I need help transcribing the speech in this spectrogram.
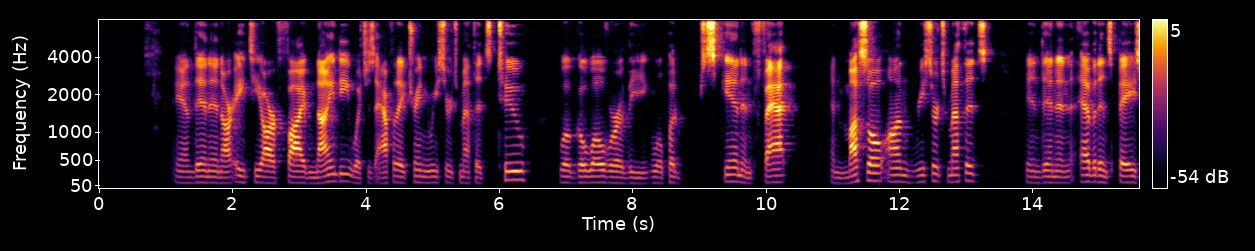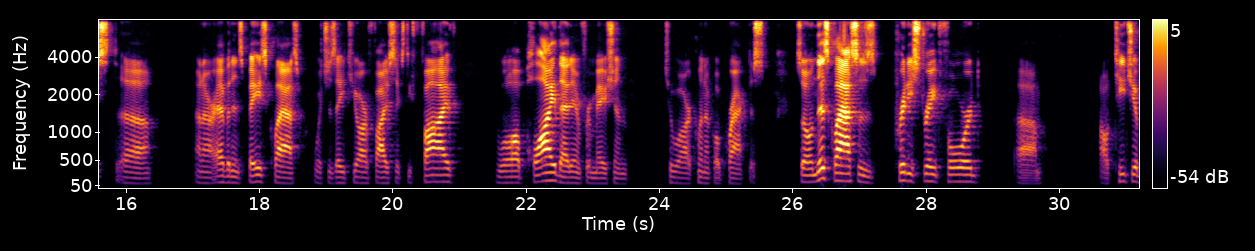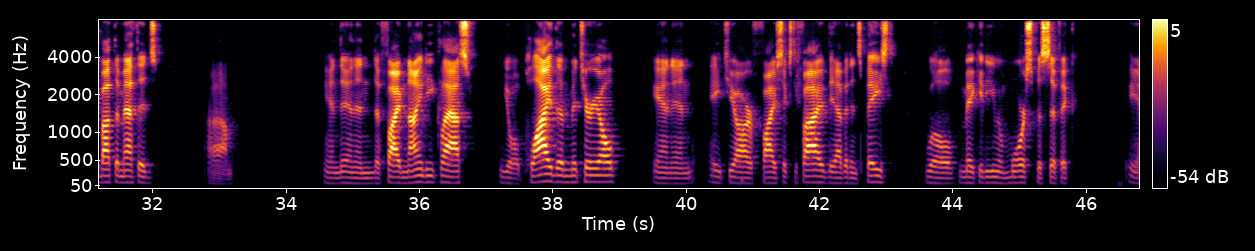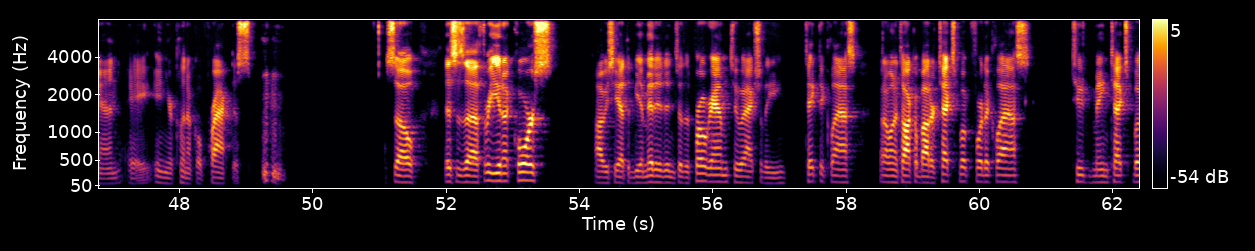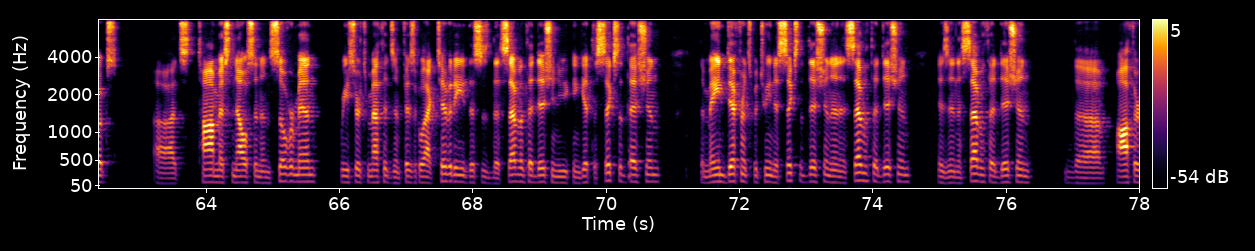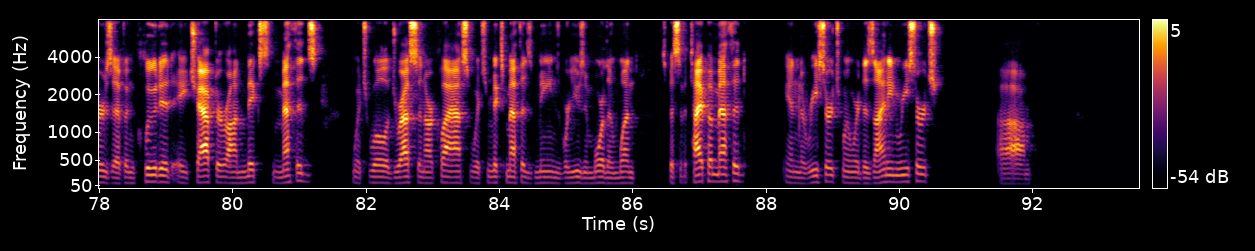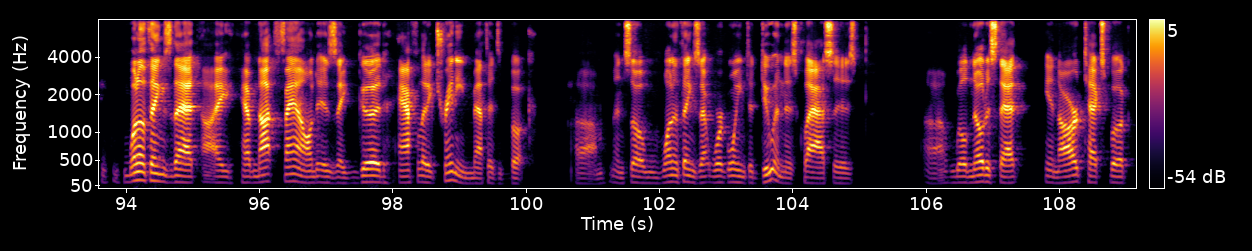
And then in our ATR 590, which is Athletic Training Research Methods 2, we'll go over the, we'll put skin and fat and muscle on research methods, and then an evidence-based, uh, on our evidence-based class, which is ATR 565, we'll apply that information to our clinical practice. So in this class is pretty straightforward. Um, I'll teach you about the methods. Um, and then in the 590 class, you'll apply the material. And in ATR 565, the evidence-based, will make it even more specific in a in your clinical practice. so this is a three-unit course. Obviously, you have to be admitted into the program to actually take the class. But I want to talk about our textbook for the class. Two main textbooks. Uh, it's Thomas, Nelson, and Silverman. Research Methods and Physical Activity. This is the seventh edition. You can get the sixth edition. The main difference between the sixth edition and the seventh edition is in the seventh edition, the authors have included a chapter on mixed methods, which we'll address in our class, which mixed methods means we're using more than one specific type of method in the research when we're designing research. Um, one of the things that I have not found is a good athletic training methods book. Um, and so one of the things that we're going to do in this class is uh, we'll notice that in our textbook,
